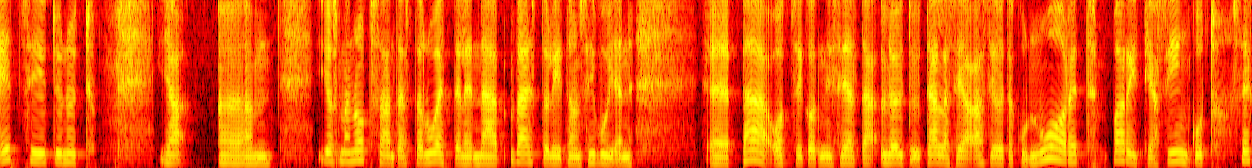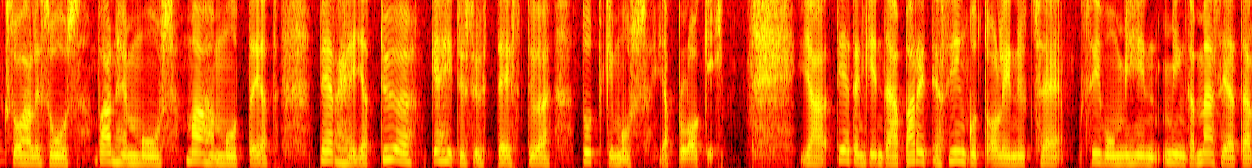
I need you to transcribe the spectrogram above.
etsiytynyt. Ja ähm, jos mä nopsaan tästä luettelen nämä Väestöliiton sivujen äh, pääotsikot, niin sieltä löytyy tällaisia asioita kuin nuoret, parit ja sinkut, seksuaalisuus, vanhemmuus, maahanmuuttajat, perhe ja työ, kehitysyhteistyö, tutkimus ja blogi. Ja tietenkin tämä parit ja sinkut oli nyt se sivu, mihin, minkä mä sieltä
